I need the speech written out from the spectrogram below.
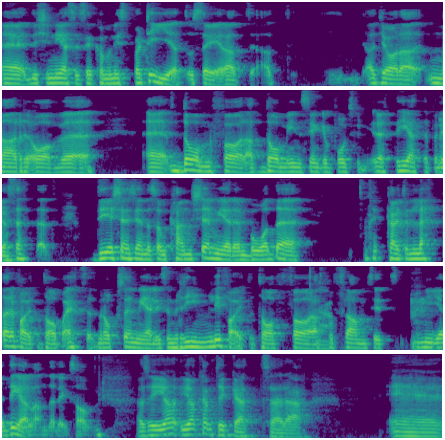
eh, det kinesiska kommunistpartiet och säger att, att, att göra narr av eh, eh, dem för att de inskränker folks rättigheter på det Mm. sättet. Det känns ju ändå som kanske mer en både kanske en lättare fight att ta på ett sätt men också en mer liksom rimlig fight att ta för att Ja. få fram sitt meddelande. Liksom. Alltså jag, jag kan tycka att så här, eh,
